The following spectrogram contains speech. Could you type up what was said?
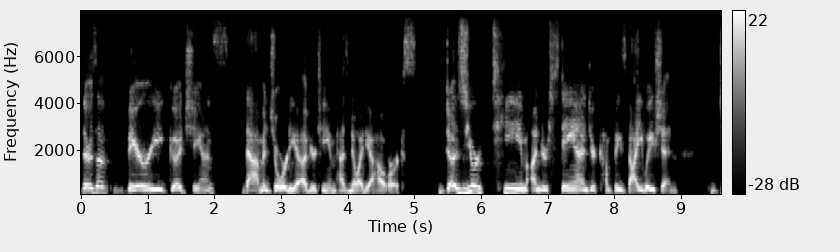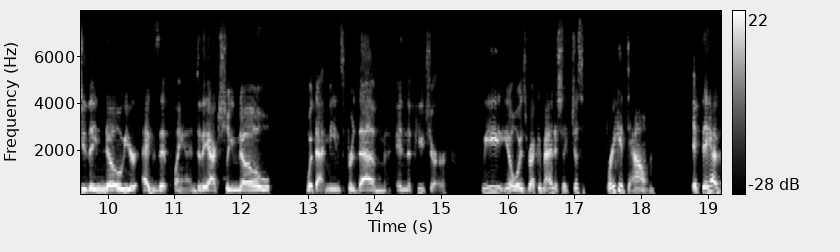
there's a very good chance that majority of your team has no idea how it works. Does your team understand your company's valuation? Do they know your exit plan? Do they actually know what that means for them in the future? We, you know, always recommend it's like just break it down. If they have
